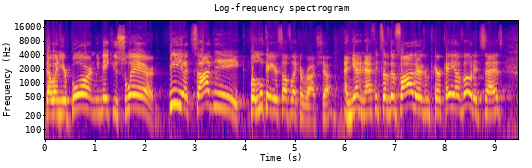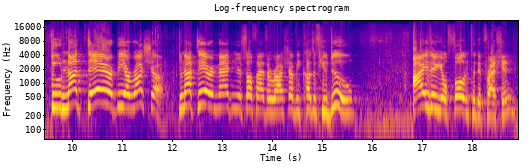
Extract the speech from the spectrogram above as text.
that when you're born, we make you swear, be a tzaddik, but look at yourself like a rasha. And yet, in Ethics of the Fathers in Pirkei Avot, it says, do not dare be a rasha. Do not dare imagine yourself as a rasha, because if you do, either you'll fall into depression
